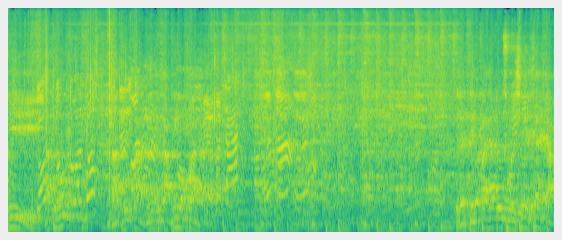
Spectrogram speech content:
ที่นัทวุฒินัทวุฒิการนี้สกัดที่ออกไปจะได้เตะเข้าไปฮะโดยสุรเชษแท่งกับ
